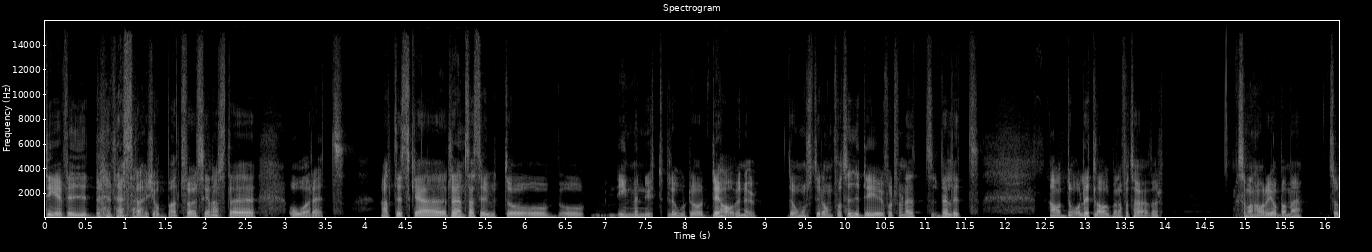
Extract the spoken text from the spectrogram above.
det vi Brynäs har jobbat för senaste året. Att det ska rensas ut och, och, in med nytt blod och det har vi nu. Då måste de få tid. Det är ju fortfarande ett väldigt ja, dåligt lag man har fått ta över som man har att jobba med. Så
